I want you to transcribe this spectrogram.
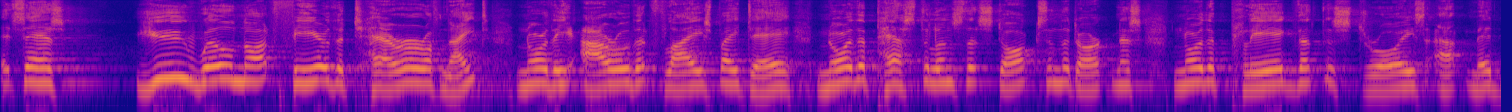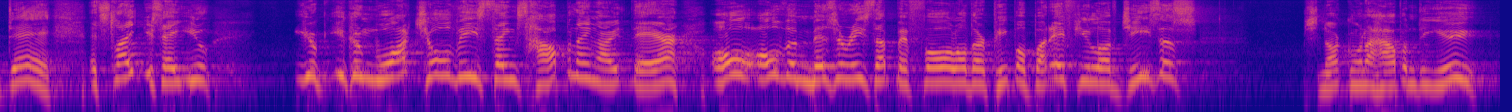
It says, You will not fear the terror of night, nor the arrow that flies by day, nor the pestilence that stalks in the darkness, nor the plague that destroys at midday. It's like you say, you, you, you can watch all these things happening out there, all, all the miseries that befall other people, but if you love Jesus, it's not going to happen to you.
